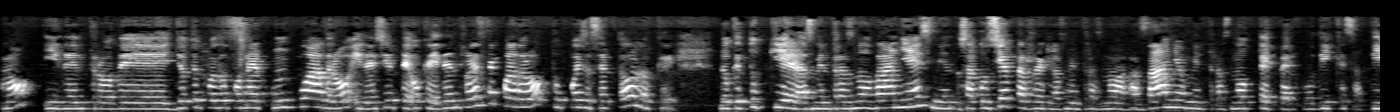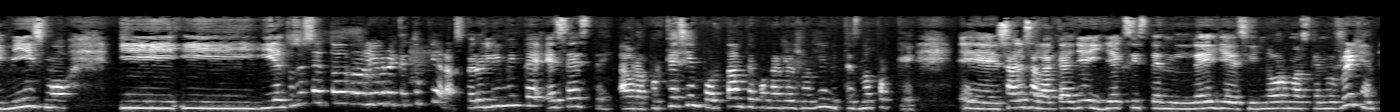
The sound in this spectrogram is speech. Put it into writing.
¿no? Y dentro de, yo te puedo poner un cuadro y decirte, ok, dentro de este cuadro tú puedes hacer todo lo que, lo que tú quieras, mientras no dañes, o sea, con ciertas reglas, mientras no hagas daño, mientras no te perjudiques a ti mismo, y, y, entonces sé todo lo libre que tú quieras, pero el límite es este. Ahora, ¿por qué es importante ponerles los límites? No porque eh, sales a la calle y ya existen leyes y normas que nos rigen,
